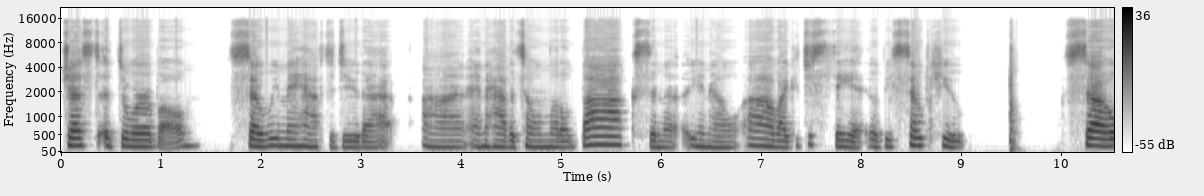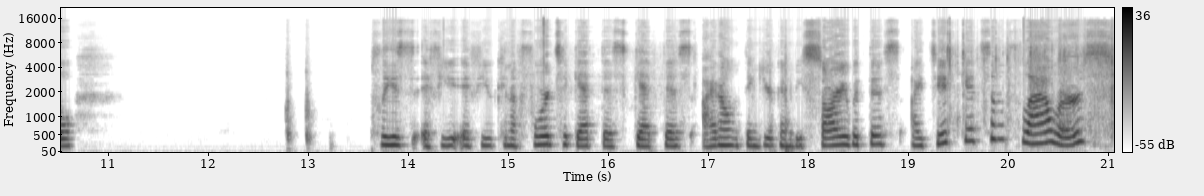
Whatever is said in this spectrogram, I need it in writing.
just adorable. So we may have to do that uh, and have its own little box and, uh, you know, oh, I could just see it. It would be so cute. So please, if you if you can afford to get this, get this. I don't think you're going to be sorry with this. I did get some flowers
